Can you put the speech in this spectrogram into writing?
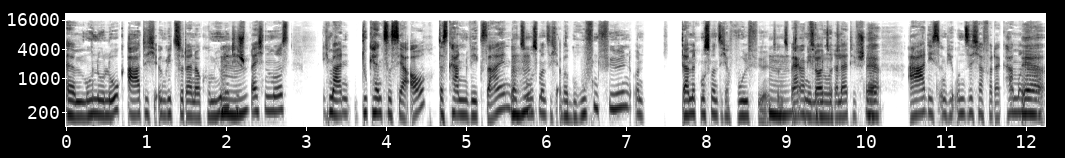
ähm, monologartig irgendwie zu deiner Community Mhm. sprechen musst. Ich meine, du kennst es ja auch. Das kann ein Weg sein. Dazu Mhm. muss man sich aber berufen fühlen und damit muss man sich auch wohlfühlen. Mhm, Sonst merken die Leute absolut. relativ schnell, Ja. ah, die ist irgendwie unsicher vor der Kamera, Ja,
